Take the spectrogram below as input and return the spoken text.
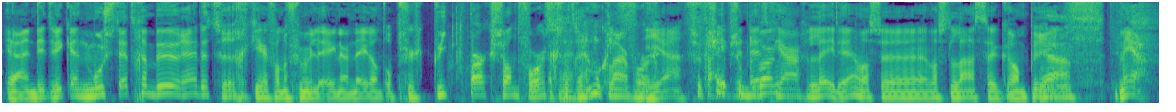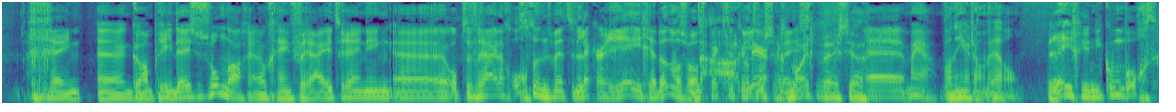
Ja, en dit weekend moest het gebeuren. Hè? De terugkeer van de Formule 1 naar Nederland op circuitpark Zandvoort. Ik zat er helemaal klaar voor. Ja, 35 jaar geleden hè, was, uh, was de laatste Grand Prix. Ja. Maar ja, geen uh, Grand Prix deze zondag. En ook geen vrije training uh, op de vrijdagochtend met lekker regen. Dat was wel nou, spectaculair dat was echt geweest. mooi geweest, ja. Maar ja, wanneer dan wel? Regen in die kombocht.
